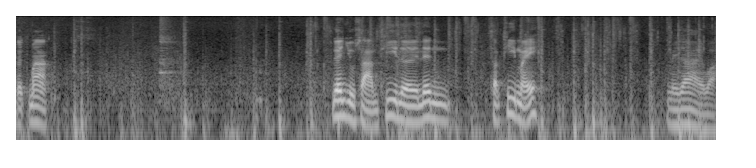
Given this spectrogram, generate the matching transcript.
เล็กมาก เล่นอยู่สามที่เลยเล่นสักที่ไหม ไม่ได้ว่ะ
